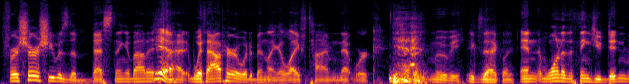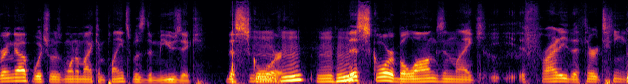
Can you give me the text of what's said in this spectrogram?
For sure, she was the best thing about it. Yeah. Had- without her, it would have been like a lifetime network Yeah. movie. Exactly. And one of the things you didn't bring up, which was one of my complaints, was the music, the score. Mm-hmm. This score belongs in like Friday the Thirteenth.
